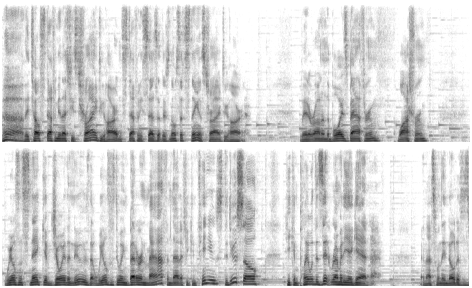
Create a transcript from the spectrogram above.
Ah, they tell Stephanie that she's trying too hard, and Stephanie says that there's no such thing as trying too hard. Later on in the boys' bathroom, washroom, Wheels and Snake give Joey the news that Wheels is doing better in math and that if he continues to do so, he can play with the Zit remedy again. And that's when they notice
